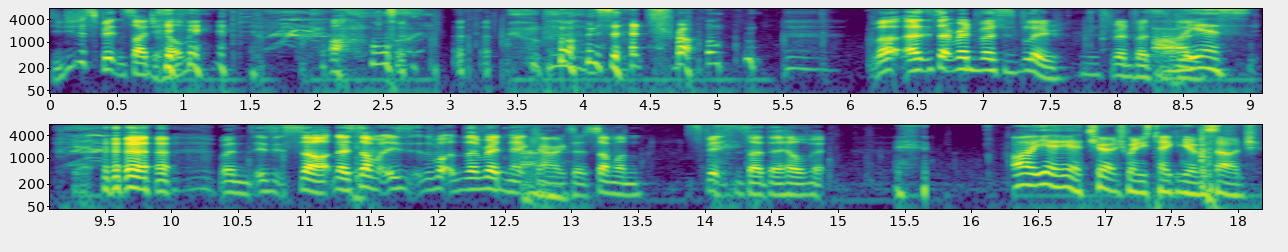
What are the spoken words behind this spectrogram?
Did you just spit inside your helmet? oh, what was that from? well, uh, is that red versus blue? It's red versus Oh blue. yes. when is it start? No, someone is what the redneck character. Someone spits inside their helmet. Oh yeah, yeah. Church when he's taking over Sarge.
